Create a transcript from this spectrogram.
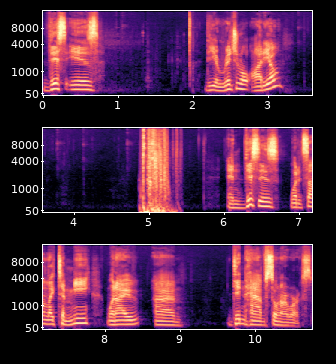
this is the original audio. And this is what it sounded like to me when I uh, didn't have SonarWorks.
